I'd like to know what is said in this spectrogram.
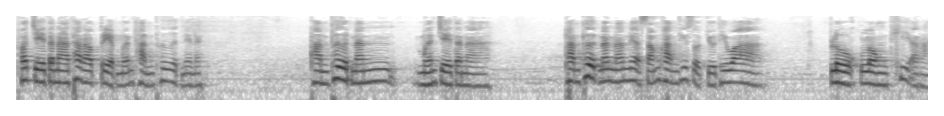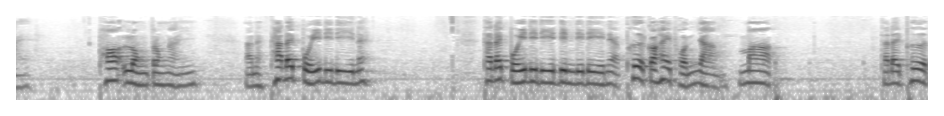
เพราะเจตนาถ้าเราเปรียบเหมือนพันธุ์พืชเนี่ยนะพันธุ์พืชนั้นเหมือนเจตนา พันธุ์พืชนั้นนั้นเนี่ยสำคัญที่สุดอยู่ที่ว่า ปลูกลงที่อะไร เพาะลงตรงไหนอ่านะถ้าได้ปุ๋ยดีๆนะถ้าได้ปุ๋ยดีๆ ดินดี ๆ เนี่ยพืชก็ให้ผลอย่างมาก ถ้าได้พืช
